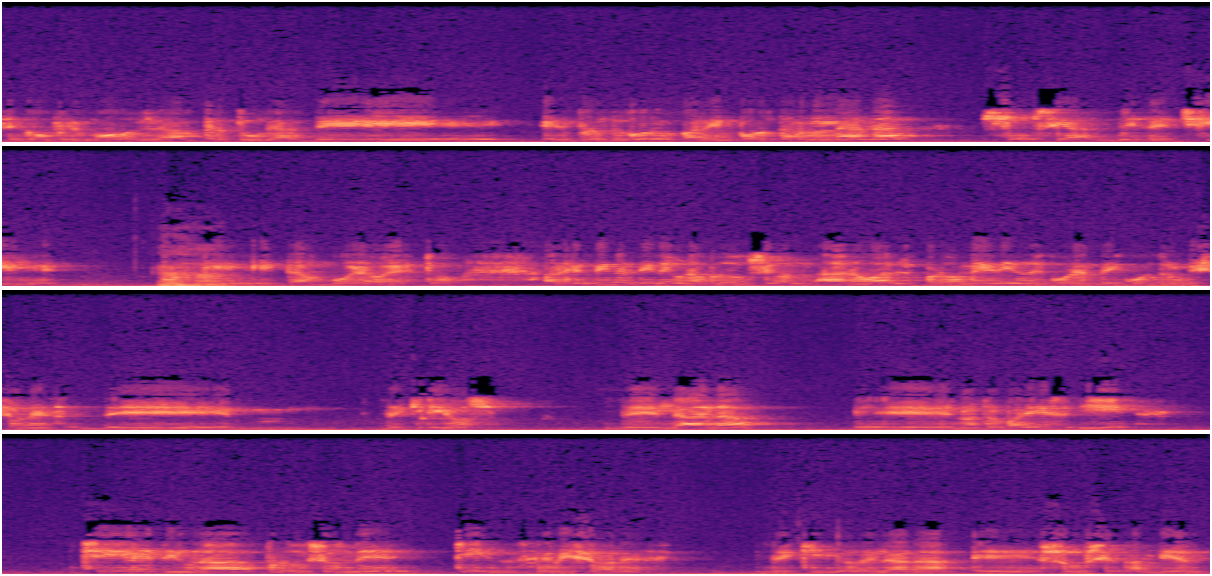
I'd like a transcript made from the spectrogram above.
se confirmó la apertura de el protocolo para importar lana sucia desde Chile. Es tan bueno esto. Argentina tiene una producción anual promedio de 44 millones de, de kilos de lana eh, en nuestro país y Chile tiene una producción de 15 millones de kilos de lana eh, sucia también.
